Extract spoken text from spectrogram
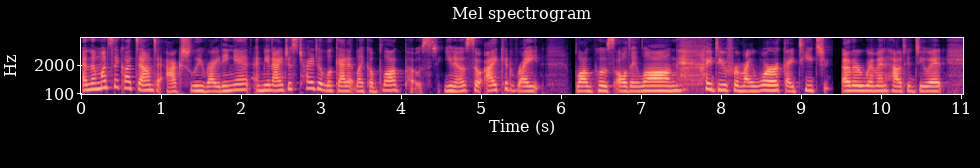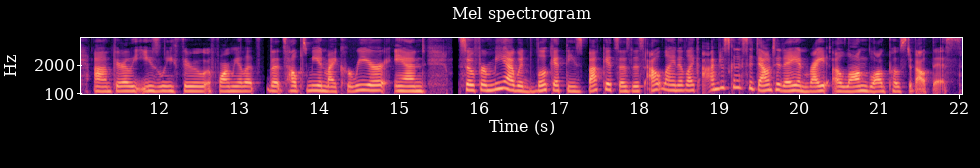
And then once it got down to actually writing it, I mean, I just tried to look at it like a blog post, you know? So I could write blog posts all day long. I do for my work. I teach other women how to do it um, fairly easily through a formula that's helped me in my career. And so for me, I would look at these buckets as this outline of like, I'm just going to sit down today and write a long blog post about this.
